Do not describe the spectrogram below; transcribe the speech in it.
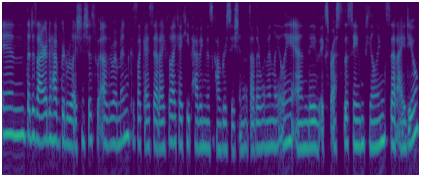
in the desire to have good relationships with other women because like i said i feel like i keep having this conversation with other women lately and they've expressed the same feelings that i do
